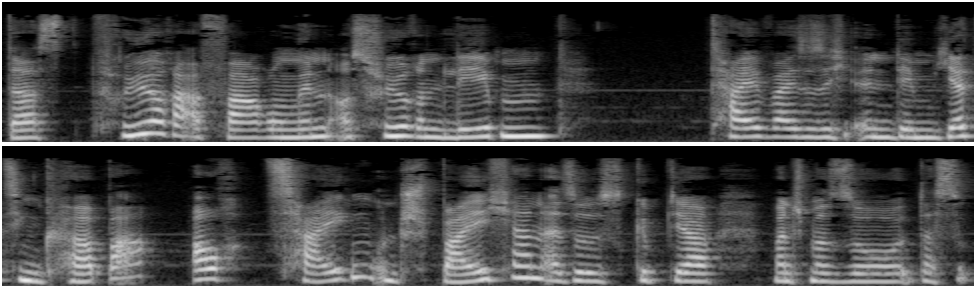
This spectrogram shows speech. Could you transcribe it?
dass frühere Erfahrungen aus früheren Leben teilweise sich in dem jetzigen Körper auch zeigen und speichern. Also es gibt ja manchmal so, dass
